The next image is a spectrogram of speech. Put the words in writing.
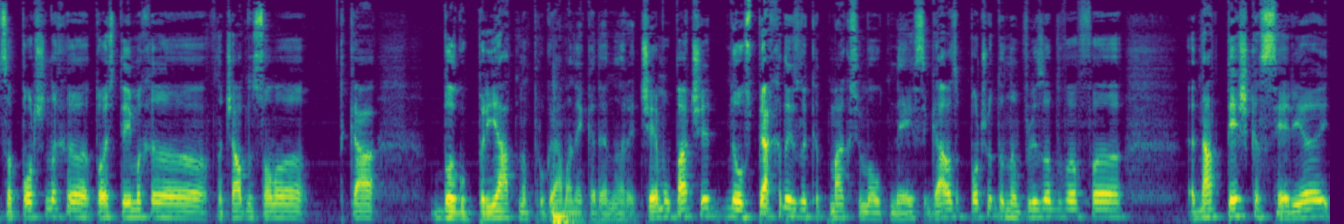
започнаха, т.е. те имаха в началото на сезона така благоприятна програма, нека да наречем, обаче не успяха да извлекат максима от нея и сега започват да навлизат в а, една тежка серия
